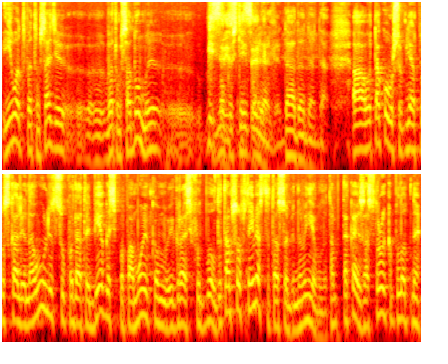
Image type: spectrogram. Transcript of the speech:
И вот в этом саде, э, в этом саду мы э, много с ней гуляли. Да, да, да, да. А вот такого, чтобы меня отпускали на улицу, куда-то бегать по помойкам, играть в футбол. Да там, собственно, и места-то особенного не было. Там такая застройка плотная,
